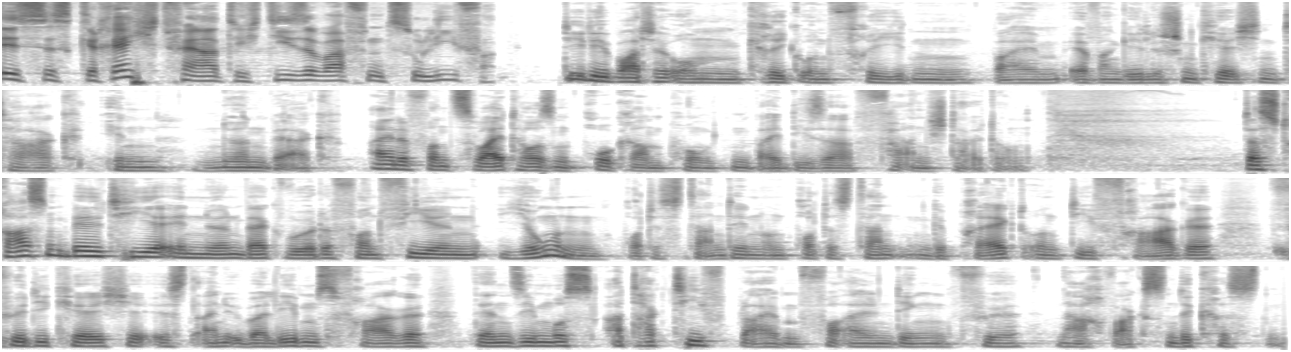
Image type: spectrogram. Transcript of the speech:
ist es gerechtfertigt, diese Waffen zu liefern. Die Debatte um Krieg und Frieden beim Evangelischen Kirchentag in Nürnberg. Eine von 2000 Programmpunkten bei dieser Veranstaltung. Das Straßenbild hier in Nürnberg wurde von vielen jungen Protestantinnen und Protestanten geprägt und die Frage für die Kirche ist eine Überlebensfrage, denn sie muss attraktiv bleiben, vor allen Dingen für nachwachsende Christen,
